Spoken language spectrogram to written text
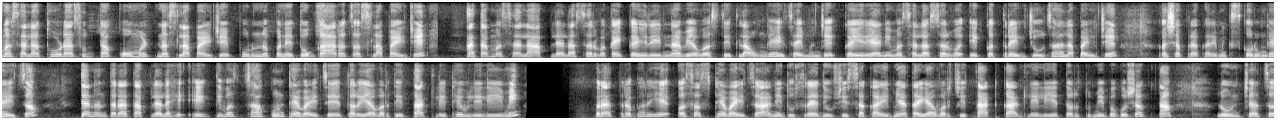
मसाला थोडासुद्धा कोमट नसला पाहिजे पूर्णपणे तो गारच असला पाहिजे. आता मसाला आपल्याला सर्व काही कैरींना व्यवस्थित लावून घ्यायचा आहे म्हणजे कैरी आणि मसाला सर्व एकत्र एकजीव झाला पाहिजे अशा प्रकारे मिक्स करून घ्यायचं. त्यानंतर आता आपल्याला हे एक दिवस झाकून ठेवायचे तर यावरती ताटली ठेवलेली आहे मी. रात्रभर हे असंच ठेवायचं आणि दुसऱ्या दिवशी सकाळी मी आता यावरची ताट काढलेली आहे. तर तुम्ही बघू शकता लोणच्याचं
